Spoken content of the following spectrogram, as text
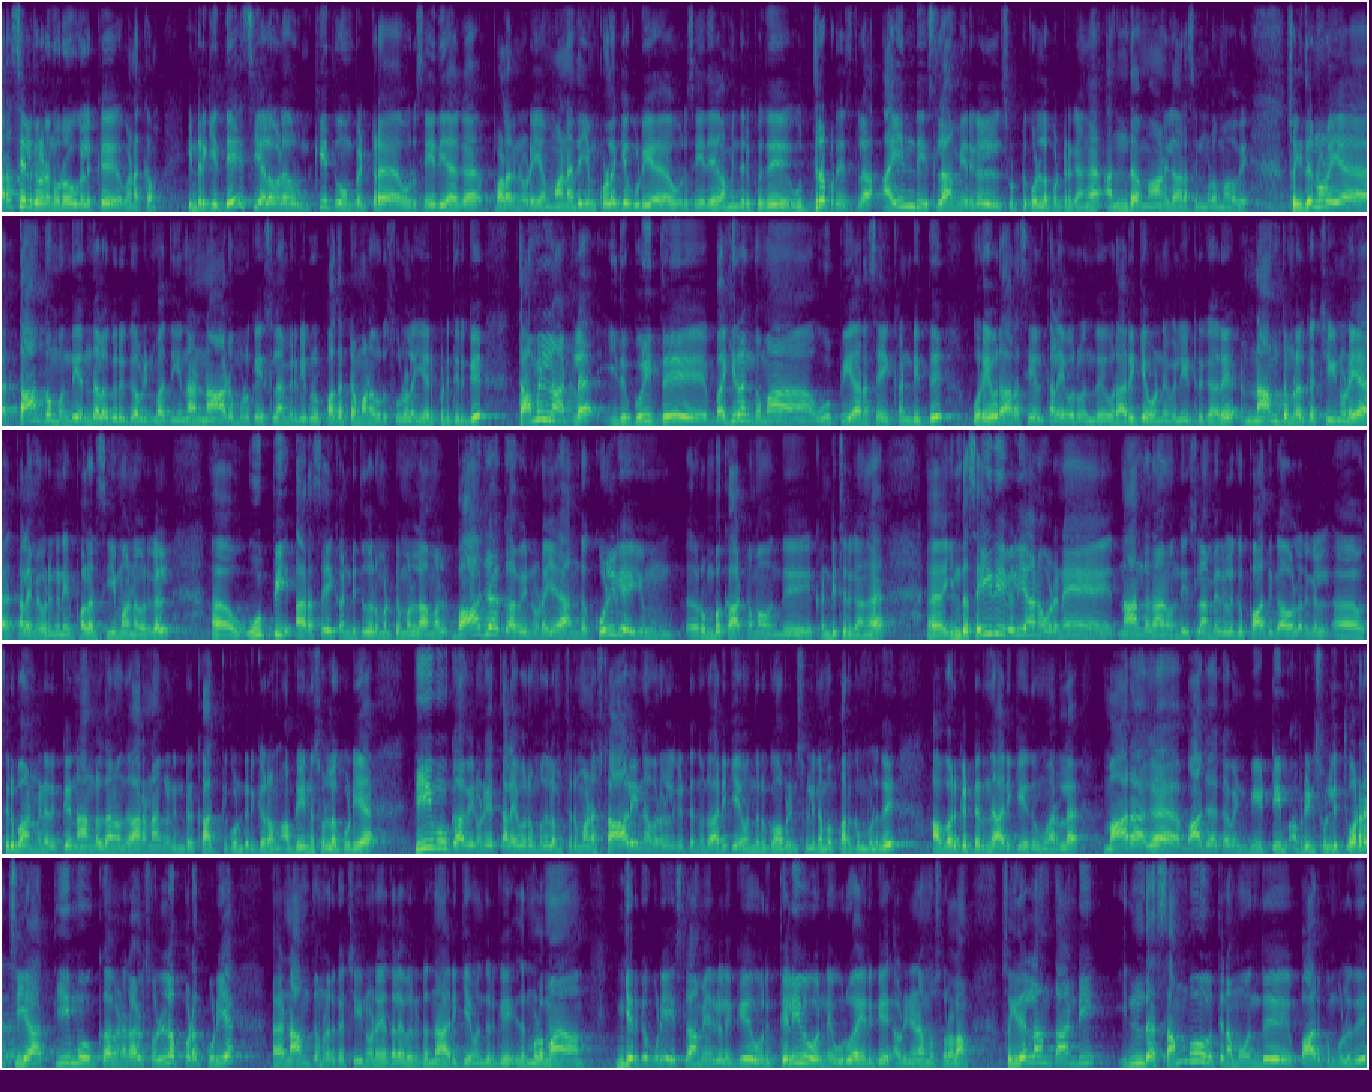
அரசியல்களுடன் உறவுகளுக்கு வணக்கம். இன்றைக்கு தேசிய அளவில் ஒரு முக்கியத்துவம் பெற்ற ஒரு செய்தியாக பலரினுடைய மனதையும் குலைக்கக்கூடிய ஒரு செய்தியாக அமைந்திருப்பது உத்தரப்பிரதேசத்தில் ஐந்து இஸ்லாமியர்கள் சுட்டுக் கொல்லப்பட்டிருக்காங்க அந்த மாநில அரசின் மூலமாகவே. ஸோ இதனுடைய தாக்கம் வந்து எந்த அளவுக்கு இருக்குது அப்படின்னு பார்த்தீங்கன்னா நாடு முழுக்க இஸ்லாமியர்களுக்கு ஒரு பதட்டமான ஒரு சூழலை ஏற்படுத்தியிருக்கு. தமிழ்நாட்டில் இது குறித்து பகிரங்கமாக ஊபி அரசை கண்டித்து ஒரே ஒரு அரசியல் தலைவர் வந்து ஒரு அறிக்கை ஒன்று வெளியிட்டிருக்காரு. நாம் தமிழர் கட்சியினுடைய தலைமை ஒருங்கிணைப்பாளர் சீமான் அவர்கள் யூபி அரசை கண்டித்ததோடு மட்டுமல்லாமல் பாஜகவினுடைய அந்த கொள்கையையும் ரொம்ப காட்டமாக வந்து கண்டிச்சிருக்காங்க. இந்த செய்தி வெளியான உடனே நாங்கள் தான் வந்து இஸ்லாமியர்களுக்கு பாதுகாவலர்கள். சிறுபான்மையினருக்கு நாங்கள் தான் வந்து அரணாக நின்று காத்து கொண்டிருக்கிறோம் அப்படின்னு சொல்லக்கூடிய திமுகவினுடைய தலைவரும் முதலமைச்சருமான ஸ்டாலின் அவர்கள்கிட்ட இருந்து ஒரு அறிக்கை வந்திருக்கும் அப்படின்னு சொல்லி நம்ம பார்க்கும் பொழுது அவர்கிட்ட இருந்து அறிக்கை எதுவும் வரல. மாறாக பாஜகவின் பி டீம் அப்படின்னு சொல்லி தொடர்ச்சியாக திமுகவினரால் சொல்லப்படக்கூடிய நாம் தமிழர் கட்சியினுடைய தலைவர்கிட்ட தான் அறிக்கை வந்திருக்கு. இதன் மூலமாக இங்கே இருக்கக்கூடிய இஸ்லாமியர்களுக்கு ஒரு தெளிவு ஒன்று உருவாயிருக்கு அப்படின்னு நம்ம சொல்லலாம். ஸோ இதெல்லாம் தாண்டி இந்த சம்பவத்தை நம்ம வந்து பார்க்கும் பொழுது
